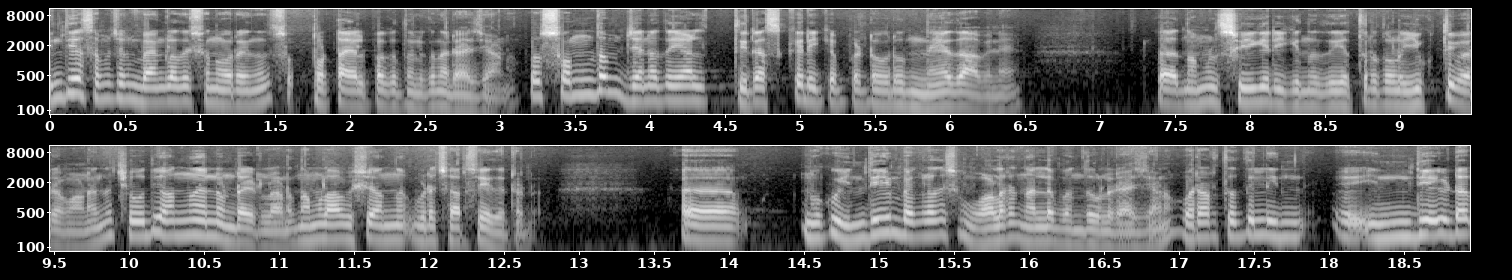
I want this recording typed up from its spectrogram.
ഇന്ത്യയെ സംബന്ധിച്ചും ബംഗ്ലാദേശ് എന്ന് പറയുന്നത് തൊട്ടയൽപ്പക്കത്ത് നിൽക്കുന്ന രാജ്യമാണ്. അപ്പോൾ സ്വന്തം ജനതയാൽ തിരസ്കരിക്കപ്പെട്ട ഒരു നേതാവിനെ നമ്മൾ സ്വീകരിക്കുന്നത് എത്രത്തോളം യുക്തിപരമാണ് എന്ന ചോദ്യം അന്ന് തന്നെ ഉണ്ടായിട്ടുള്ളതാണ്. നമ്മൾ ആ വിഷയം അന്ന് ഇവിടെ ചർച്ച ചെയ്തിട്ടുണ്ട്. നോക്കൂ ഇന്ത്യയും ബംഗ്ലാദേശും വളരെ നല്ല ബന്ധമുള്ള രാജ്യമാണ്. ഒരർത്ഥത്തിൽ ഇന്ത്യയുടെ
